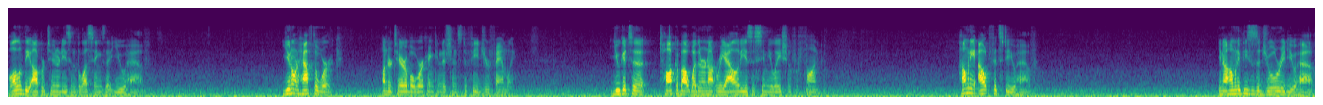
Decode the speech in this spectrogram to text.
All of the opportunities and blessings that you have you don't have to work under terrible working conditions to feed your family. You get to talk about whether or not reality is a simulation for fun. How many outfits do you have? You know, how many pieces of jewelry do you have?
